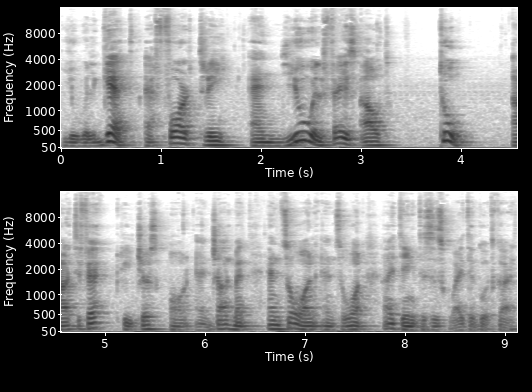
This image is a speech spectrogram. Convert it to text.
you will get a 4-3 and you will phase out 2 artifact, creatures or enchantment and so on and so on. I think this is quite a good card.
